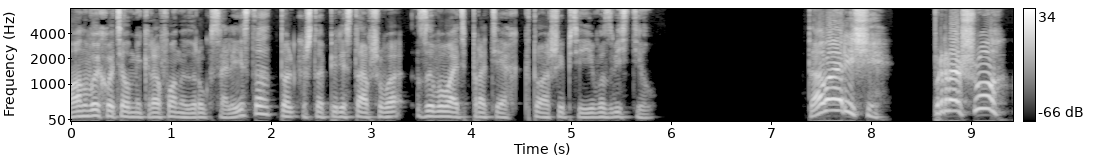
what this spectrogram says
Он выхватил микрофон из рук солиста, только что переставшего завывать про тех, кто ошибся и возвестил. «Товарищи, прошу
